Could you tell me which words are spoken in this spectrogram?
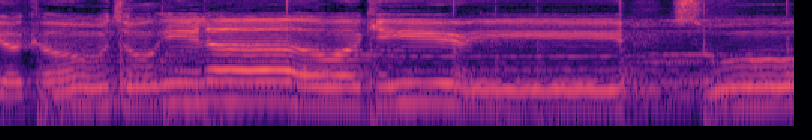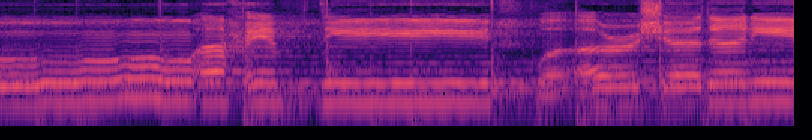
شكوت إلى وكيعي سوء حفظي وأرشدني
